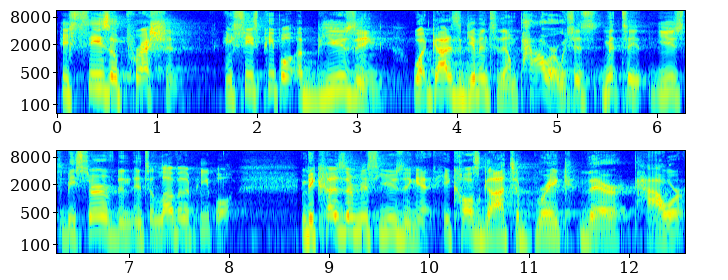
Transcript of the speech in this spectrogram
He sees oppression. He sees people abusing what God has given to them power, which is meant to use to be served and, and to love other people. And because they're misusing it, he calls God to break their power.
